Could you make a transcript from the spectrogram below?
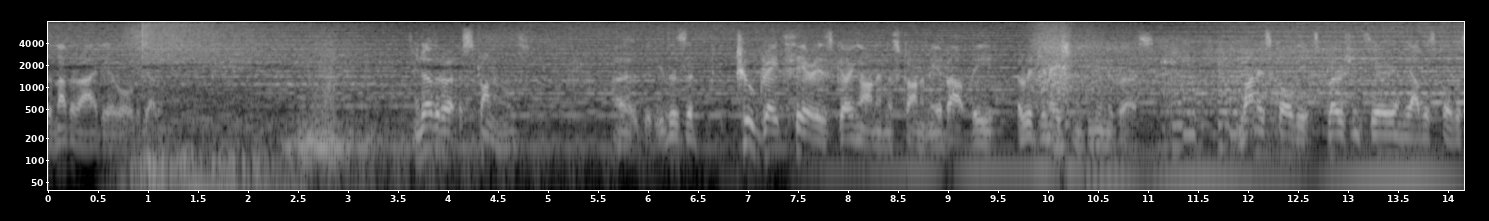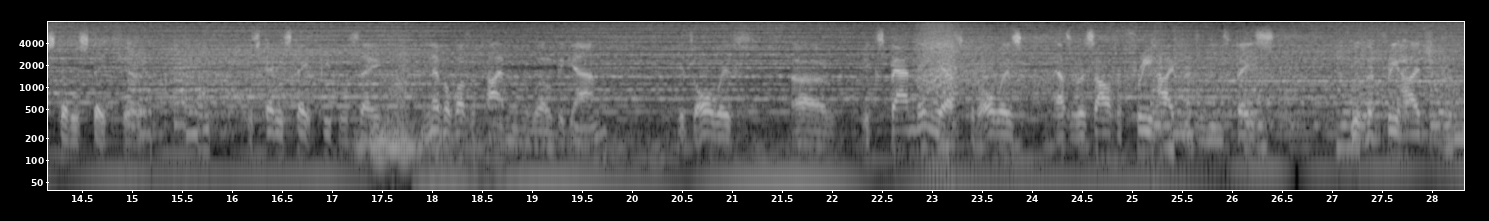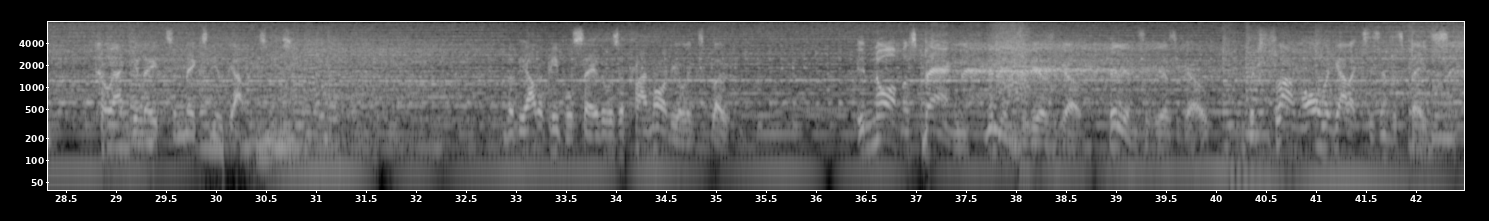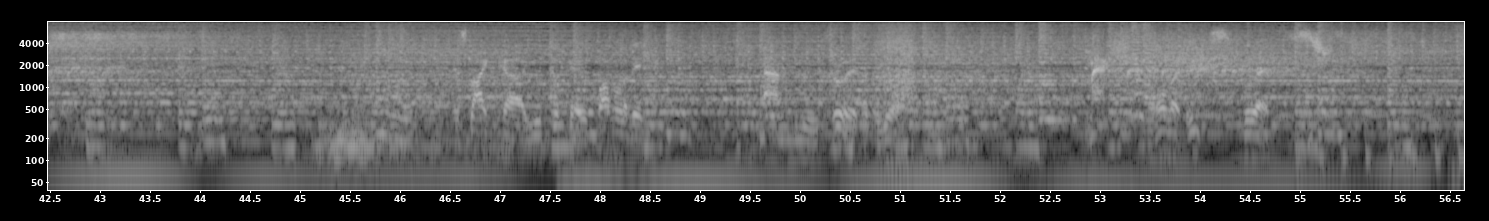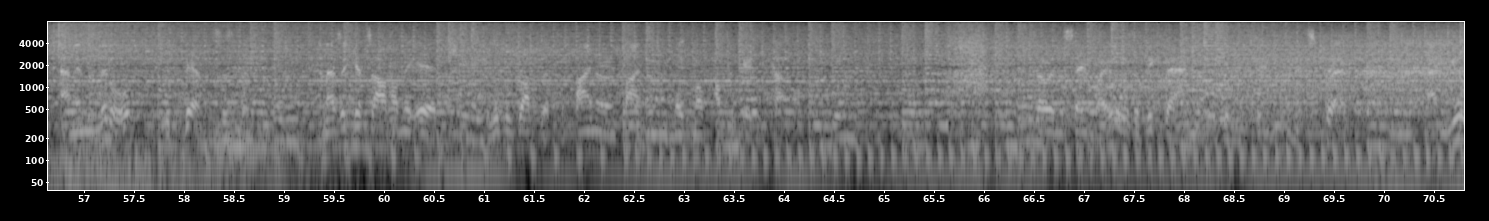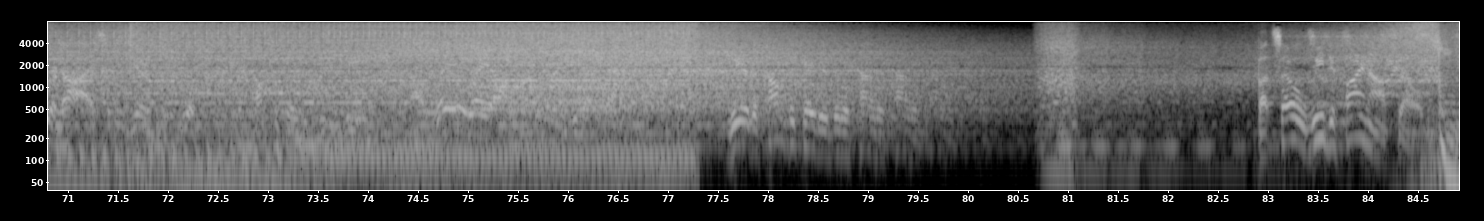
another idea altogether. You know, there are astronomers. Uh, there's a, two great theories going on in astronomy about the origination of the universe. One is called the explosion theory, and the other is called the steady state theory. The steady state people say there never was a time when the world began. It's always uh, expanding, yes, but always as a result of free hydrogen in space, with the free hydrogen coagulates and makes new galaxies. But the other people say there was a primordial explosion. Enormous bang millions of years ago, billions of years ago, which flung all the galaxies into space. It's like uh, you took a bottle of ink and you threw it at the wall. Smash! All the ink spreads. And in the middle, it's dense, isn't? And as it gets out on the edge, the little droplets are finer and finer and make more complicated cuts. So in the same way, there was a big bang at the beginning of and it spread. And you and I, sitting here in this room, complicated human beings, are way, way off. We are the complicated little kind But so we define ourselves.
